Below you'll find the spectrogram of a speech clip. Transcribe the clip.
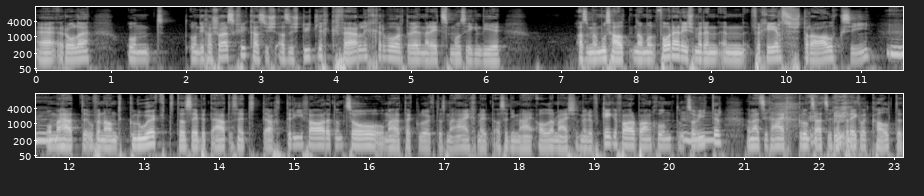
äh, Rolle. Und, und ich habe schon das Gefühl, es ist, also es ist deutlich gefährlicher geworden, weil man jetzt muss irgendwie also man muss halt nochmal, vorher war man ein, ein Verkehrsstrahl gewesen, Mhm. und man hat aufeinander geschaut, dass eben die Autos nicht einfach reinfahren und so und man hat auch geschaut, dass man eigentlich nicht, also die mei- allermeisten, dass man auf die Gegenfahrbahn kommt und so Mhm. weiter. Und man hat sich eigentlich grundsätzlich an die Regeln gehalten.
